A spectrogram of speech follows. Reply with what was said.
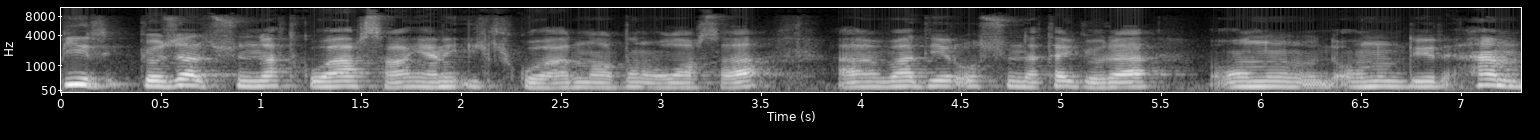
bir gözəl sünnət qoyarsa, yəni ilk qoyar, nardan olarsa və deyir o sünnətə görə onun onun deyir həm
